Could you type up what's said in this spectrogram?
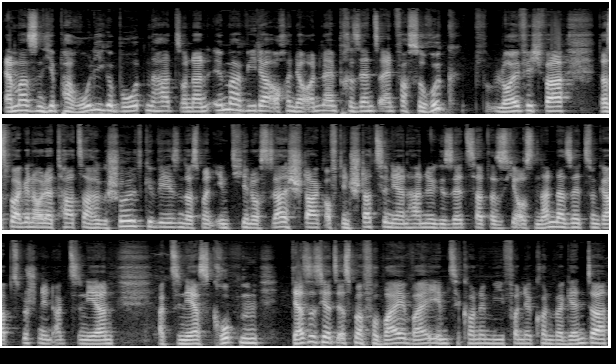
Amazon hier Paroli geboten hat, sondern immer wieder auch in der Online-Präsenz einfach so rückläufig war. Das war genau der Tatsache geschuldet gewesen, dass man eben hier noch sehr stark auf den stationären Handel gesetzt hat, dass es hier Auseinandersetzungen gab zwischen den Aktionären, Aktionärsgruppen, das ist jetzt erstmal vorbei, weil eben Economy von der Convergenta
